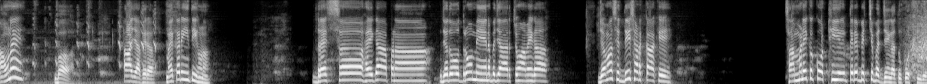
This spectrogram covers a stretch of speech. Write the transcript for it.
ਆਉਣਾ ਹੈ? ਵਾਹ। ਆ ਜਾ ਫਿਰ, ਮੈਂ ਘਰੀ ਤੀ ਹੁਣ। ਡਰੈਸ ਹੈਗਾ ਆਪਣਾ, ਜਦੋਂ ਉਧਰੋਂ ਮੇਨ ਬਾਜ਼ਾਰ ਚੋਂ ਆਵੇਂਗਾ, ਜਮਾ ਸਿੱਧੀ ਸੜਕ ਆ ਕੇ ਸਾਹਮਣੇ ਇੱਕ ਕੋਠੀ ਤੇਰੇ ਵਿੱਚ ਵੱਜੇਗਾ ਤੂੰ ਕੋਠੀ ਦੇ।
